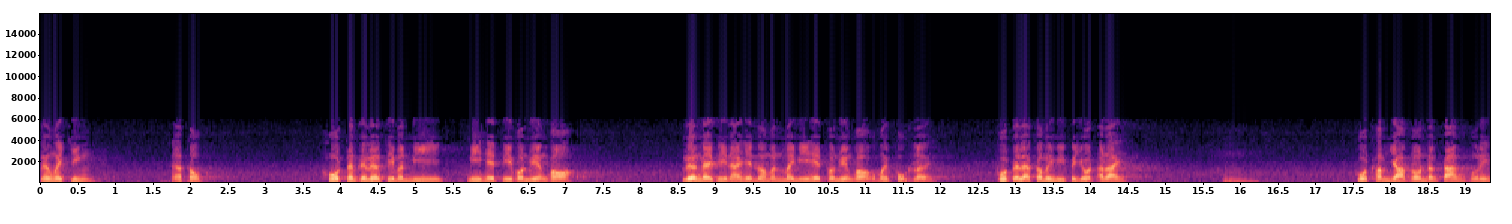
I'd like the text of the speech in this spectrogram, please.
เรื่องไม่จริงต้องพูดตั้งแต่เรื่องที่มันมีมีเหตุมีผลเพียงพอ เรื่องใดพี่นาเห็นว่ามันไม่มีเหตุผลเพียงพอก็ไม่พูดเลย พูดไปแล้วก็ไม่มีประโยชน์อะไรพูดคำหยาบโลนต่างๆพวกนี้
